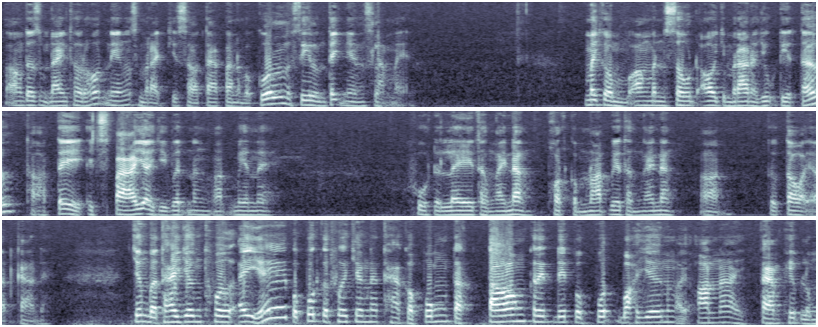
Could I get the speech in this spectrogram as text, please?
ព្រះអង្គទៅសម្ដែងធម៌រហូតនាងសម្រេចជាសោតាបណ្ឌបុគ្គលស៊ីលបន្តិចនាងស្លាប់មែនមិនក៏ព្រះអង្គមិនសោតឲ្យចម្រើនអាយុទៀតទៅថាអត់ទេ expire ជីវិតនឹងអត់មានទេហួស delay ត្រឹមថ្ងៃហ្នឹងផុតកំណត់វាត្រឹមថ្ងៃហ្នឹងអត់ទៅតឲ្យអត់កើតទេ ចឹងបើថាយើងធ្វើអីហេពពុទ្ធក៏ធ្វើចឹងដែរថាកំពុងតែតោង credit ពពុទ្ធរបស់យើងនឹងឲ្យអន់ហើយតាមភាពល្ង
